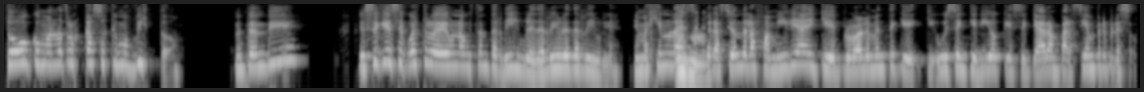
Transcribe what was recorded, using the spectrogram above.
todo como en otros casos que hemos visto. ¿Me entendí? Yo sé que el secuestro es una cuestión terrible, terrible, terrible. imagino la desesperación de la familia y que probablemente que, hubiesen querido que se quedaran para siempre presos.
